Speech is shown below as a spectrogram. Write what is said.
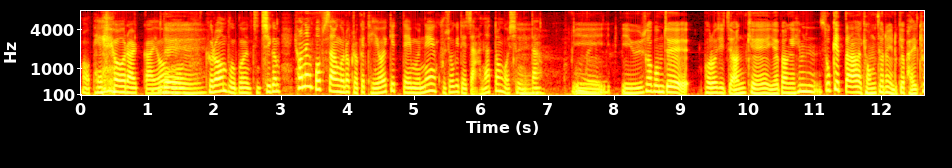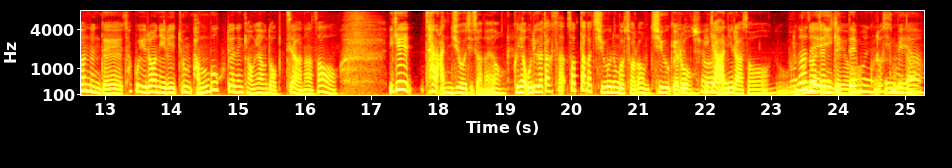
어, 배려랄까요? 네. 뭐 그런 부분 지금 현행법상으로 그렇게 되어 있기 때문에 구속이 되지 않았던 것입니다. 네. 이, 네. 이 유사 범죄 벌어지지 않게 예방에 힘 쏟겠다 경찰은 이렇게 밝혔는데 자꾸 이런 일이 좀 반복되는 경향도 없지 않아서 이게 잘 안 지워지잖아요. 그냥 우리가 딱 썼다가 지우는 것처럼 지우개로 그렇죠. 이게 아니라서 문화재이기 때문인데요.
